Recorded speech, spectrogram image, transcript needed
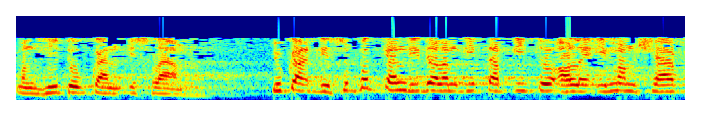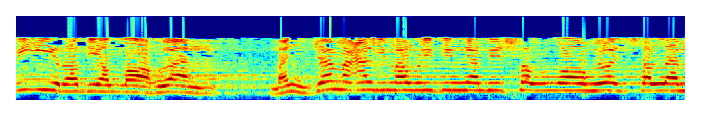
menghidupkan Islam juga disebutkan di dalam kitab itu oleh Imam Syafi'i radhiyallahu an man jama'a li maulidin nabi sallallahu alaihi wasallam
